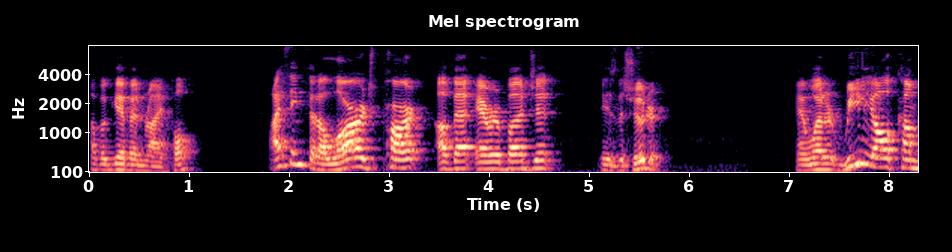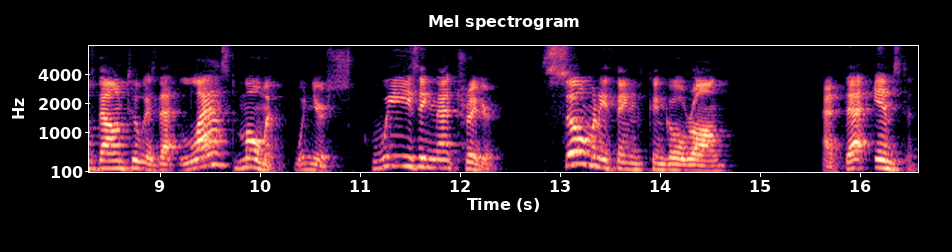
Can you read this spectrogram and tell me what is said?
of a given rifle, I think that a large part of that error budget is the shooter. And what it really all comes down to is that last moment when you're squeezing that trigger. So many things can go wrong at that instant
